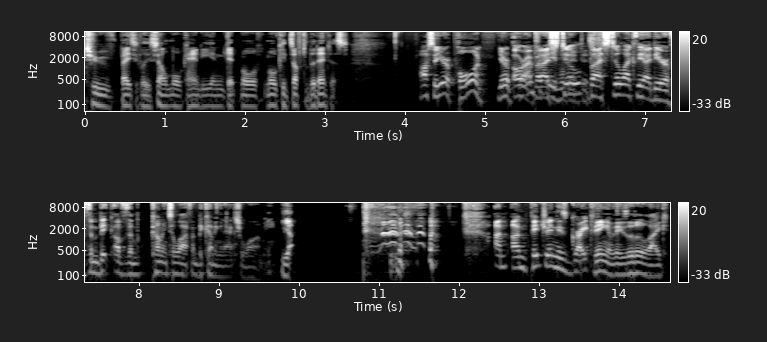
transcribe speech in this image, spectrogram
to basically sell more candy and get more more kids off to the dentist. Oh, so you're a pawn. You're a pawn. All right, but I still, dentist. but I still like the idea of them be- of them coming to life and becoming an actual army. Yeah. I'm I'm picturing this great thing of these little like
